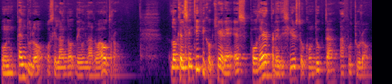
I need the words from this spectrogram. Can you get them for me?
un péndulo oscilando de un lado a otro. Lo que el científico quiere es poder predecir su conducta a futuro.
